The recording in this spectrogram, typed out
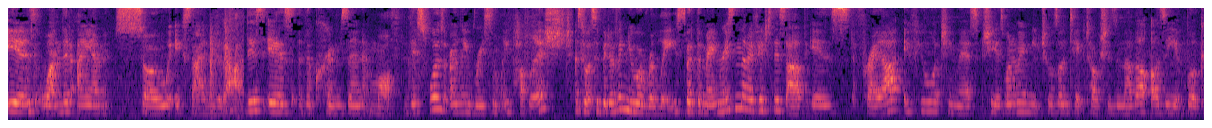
is one that I am so excited about. This is The Crimson Moth. This was only recently published, so it's a bit of a newer release, but the main reason that I picked this up is Freya, if you're watching this, she is one of my mutuals on TikTok. She's another Aussie book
